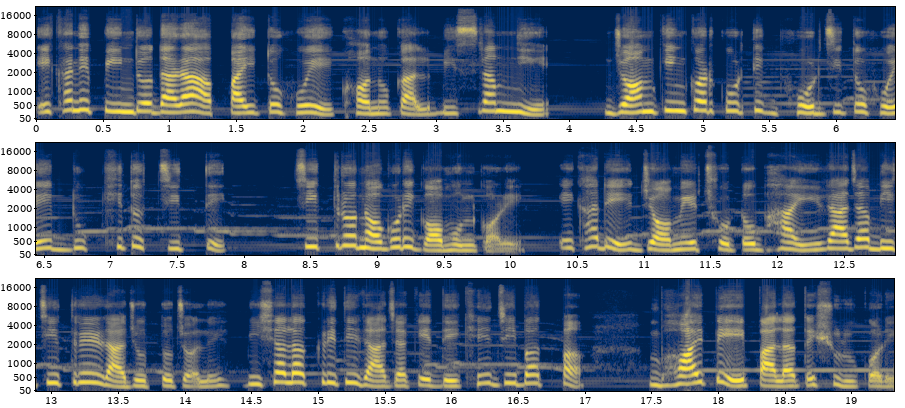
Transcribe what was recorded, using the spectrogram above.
এখানে পিণ্ড দ্বারা আপ্যায়িত হয়ে ক্ষণকাল বিশ্রাম নিয়ে যমকিঙ্কর কর্তৃক ভর্জিত হয়ে দুঃখিত চিত্তে চিত্রনগরে গমন করে। এখানে যমের ছোট ভাই রাজা বিচিত্রের রাজত্ব চলে। বিশালাকৃতি রাজাকে দেখে জীবাত্মা ভয় পেয়ে পালাতে শুরু করে।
